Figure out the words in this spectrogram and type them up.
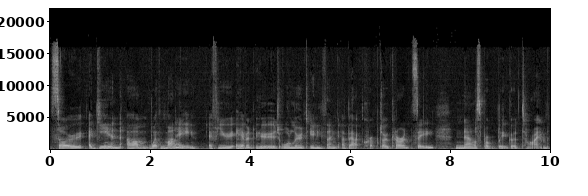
So, again, um, with money, if you haven't heard or learnt anything about cryptocurrency, now's probably a good time,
